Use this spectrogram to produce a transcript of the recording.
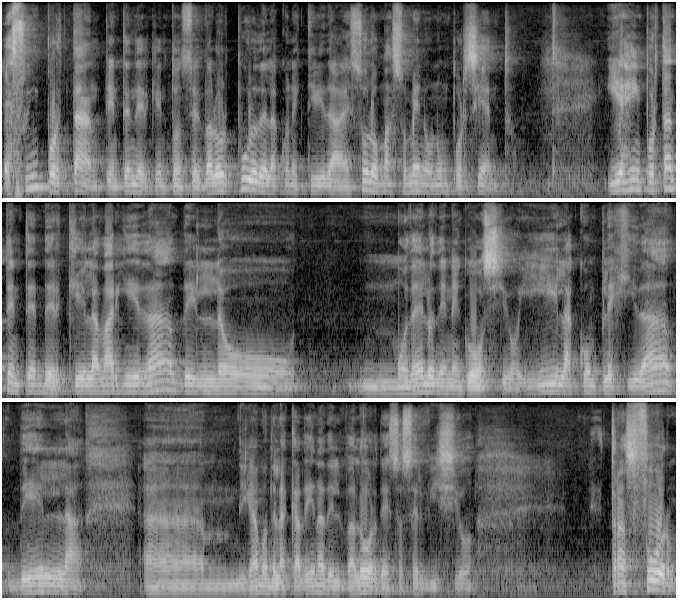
Es importante entender que entonces el valor puro de la conectividad es solo más o menos un 1%. Y es importante entender que la variedad de, lo, modelo de negocio y la complejidad de la, digamos, de la cadena del valor de esos servicios transform,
